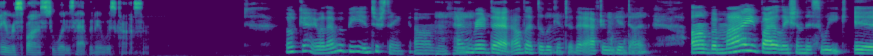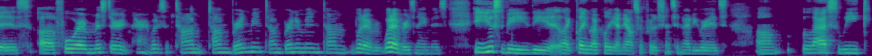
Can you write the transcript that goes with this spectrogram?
In response to what is happening in Wisconsin. Okay, well that would be interesting. Um, mm-hmm. hadn't read that. I'll have to look mm-hmm. into that after we get mm-hmm. done. Um, but my violation this week is uh for Mr. What is it? Tom Tom Brennan, Tom Brennerman, Tom whatever whatever his name is. He used to be the like play by play announcer for the Cincinnati Reds. Um, last week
